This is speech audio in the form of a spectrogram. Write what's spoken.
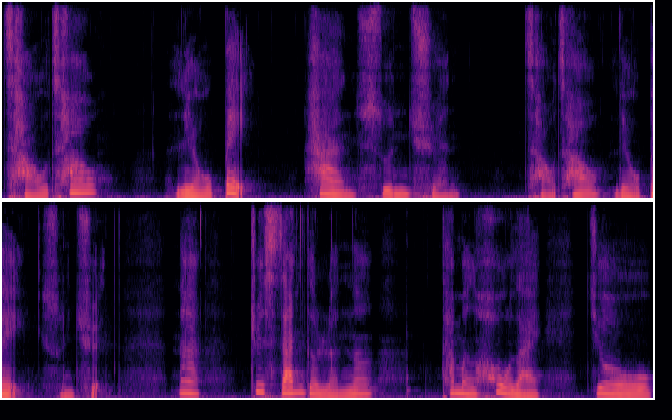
曹操、刘备和孙权。曹操、刘备、孙权，那这三个人呢？他们后来就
